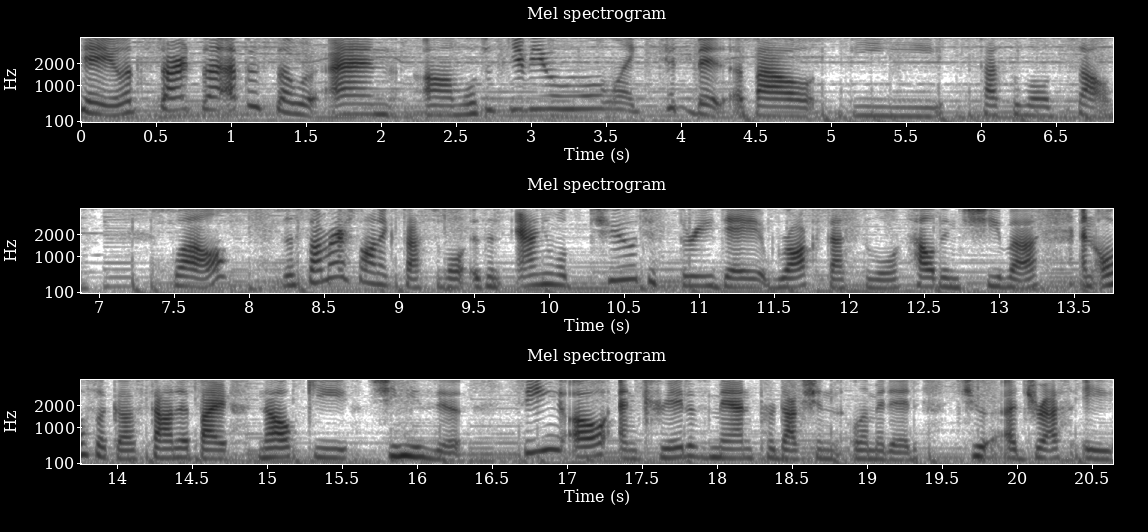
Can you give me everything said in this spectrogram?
okay let's start the episode and um, we'll just give you a little like tidbit about the festival itself well the Summer Sonic Festival is an annual two to three day rock festival held in Chiba and Osaka, founded by Naoki Shimizu, CEO and Creative Man Production Limited, to address a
